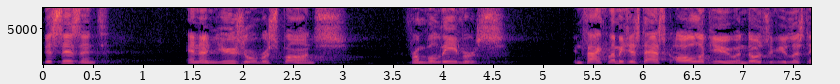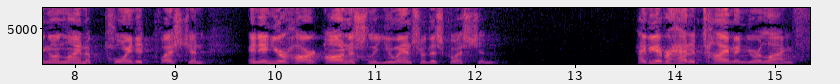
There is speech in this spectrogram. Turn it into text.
This isn't an unusual response from believers. In fact, let me just ask all of you and those of you listening online a pointed question. And in your heart, honestly, you answer this question Have you ever had a time in your life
